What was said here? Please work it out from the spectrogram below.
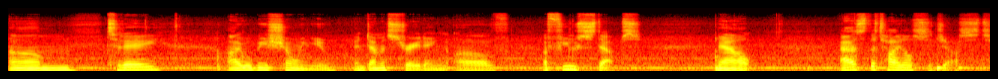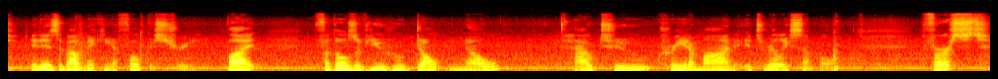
um, today I will be showing you and demonstrating of a few steps. Now, as the title suggests, it is about making a focus tree, but for those of you who don't know how to create a mod, it's really simple. First,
